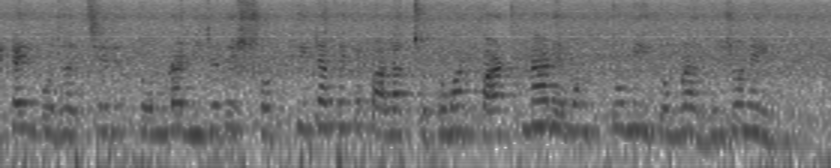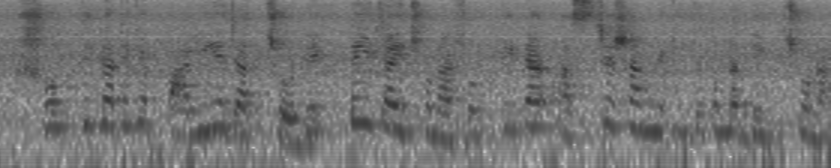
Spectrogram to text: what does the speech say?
এটাই বোঝাচ্ছে যে তোমরা নিজেদের সত্যিটা থেকে পালাচ্ছ। তোমার পার্টনার এবং তুমি, তোমরা দুজনেই সত্যিটা থেকে পালিয়ে যাচ্ছ। দেখতেই চাইছো না, সত্যিটা আসছে সামনে, কিন্তু তোমরা দেখছ না।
